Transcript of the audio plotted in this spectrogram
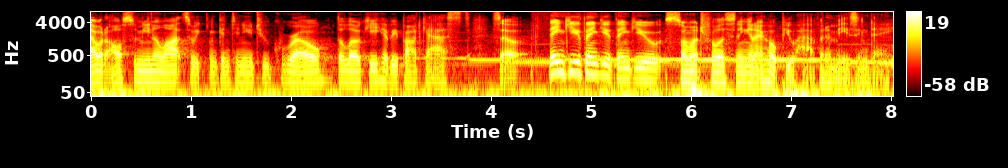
that would also mean a lot so we can continue to grow the Low Key Hippie podcast. So thank you, thank you, thank you so much for listening, and I hope you have an amazing day.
